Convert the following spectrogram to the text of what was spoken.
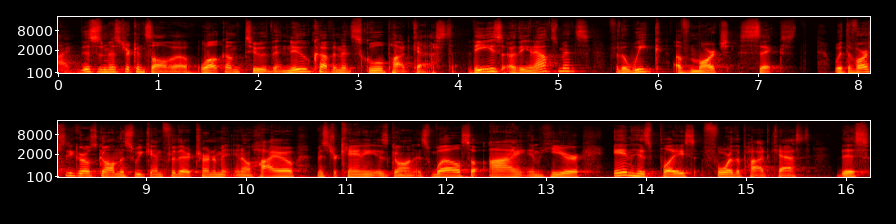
Hi, this is Mr. Consalvo. Welcome to the New Covenant School podcast. These are the announcements for the week of March 6th. With the varsity girls gone this weekend for their tournament in Ohio, Mr. Canny is gone as well. So I am here in his place for the podcast this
